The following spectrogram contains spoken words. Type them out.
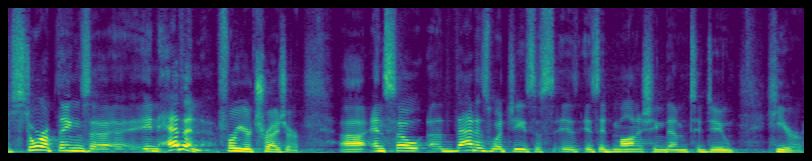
store up things in heaven for your treasure. and so that is what Jesus is, is admonishing them to do here.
